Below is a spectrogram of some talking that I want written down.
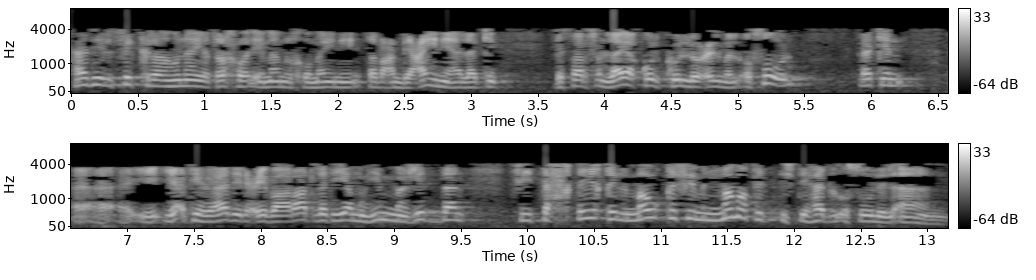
هذه الفكرة هنا يطرحها الإمام الخميني طبعا بعينها لكن بصرف لا يقول كل علم الأصول. لكن آه، يأتي بهذه العبارات التي هي مهمة جدا في تحقيق الموقف من نمط اجتهاد الأصول الآن.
